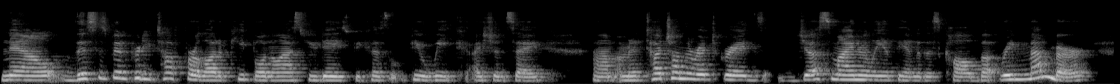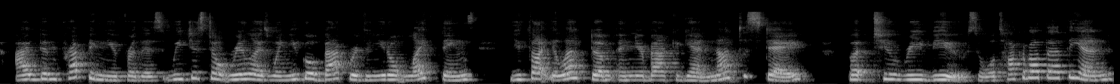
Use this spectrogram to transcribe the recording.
Now, this has been pretty tough for a lot of people in the last few days because, a few week, I should say. Um, I'm going to touch on the retrogrades just minorly at the end of this call, but remember, I've been prepping you for this. We just don't realize when you go backwards and you don't like things, you thought you left them and you're back again, not to stay, but to review. So we'll talk about that at the end.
